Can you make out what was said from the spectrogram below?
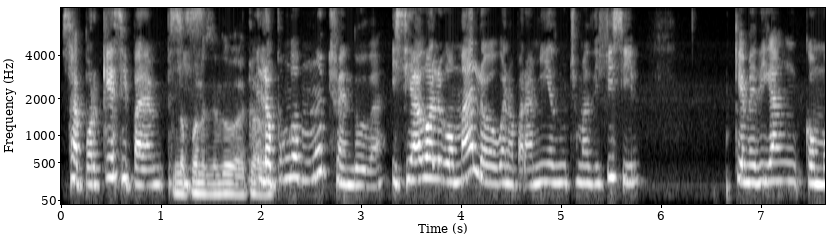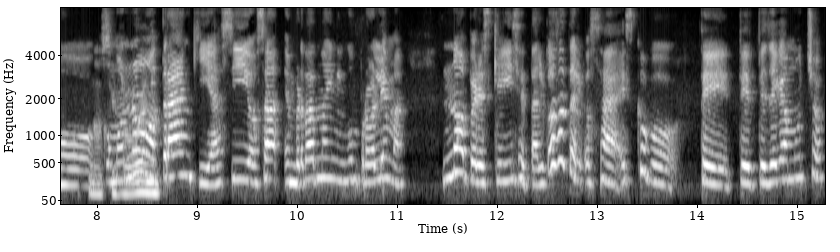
sea, ¿por qué si para lo si- pones en duda, claro. lo pongo mucho en duda. Y si hago algo malo, bueno, para mí es mucho más difícil que me digan como, No, como no, bueno". tranqui, así, o sea, en verdad no hay ningún problema. No, pero es que hice tal cosa, tal, o sea, es como, te, te, te llega mucho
